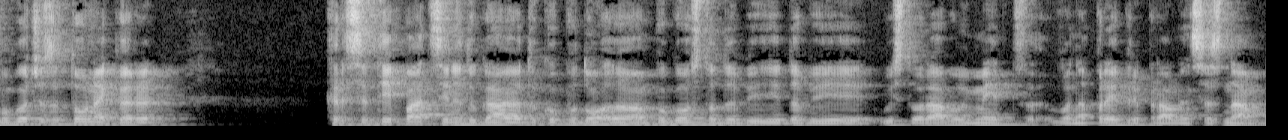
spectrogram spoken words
mogoče zato ne, ker, ker se te paci ne dogajajo tako eh, pogosto, da bi, da bi v bistvu rabo imeti vnaprej pripravljen seznam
